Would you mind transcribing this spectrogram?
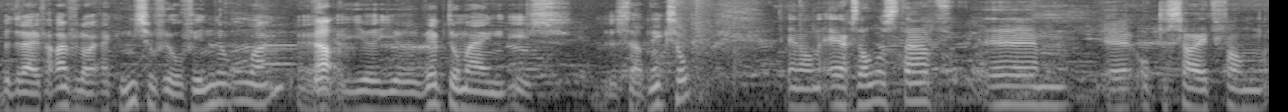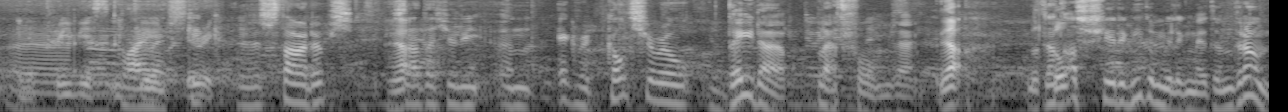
bedrijf eigenlijk niet zoveel vinden online. Eh, Ja. je, je webdomein is, er staat niks op. En dan ergens anders staat ehm, eh, op de site van eh, eh, Climate. Kick eh, Startups, Ja. staat dat jullie een agricultural data platform zijn. Ja, dat, associeer ik niet onmiddellijk met een drone.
